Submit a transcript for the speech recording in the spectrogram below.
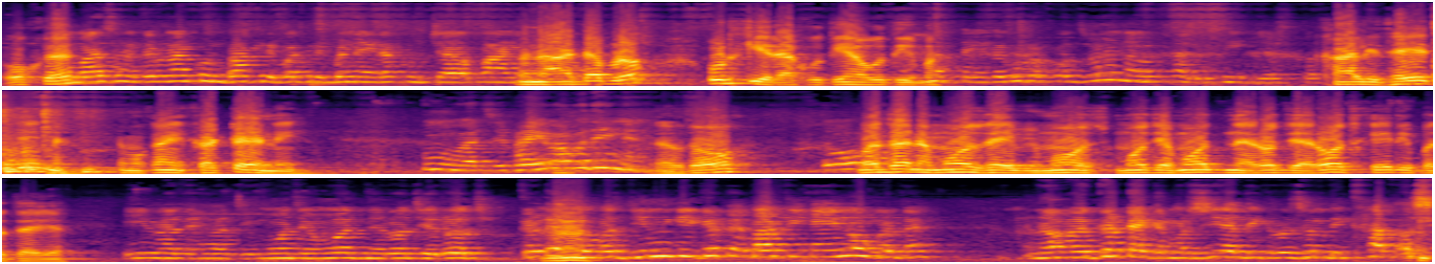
ઓકે. વાસણ કરી નાખું ભાખરી ભાખરી બનાવી રાખું ચા અને આ ડબરો ઉડકી રાખું ત્યાં સુધીમાં. ખાલી થઈ જ ને એમાં કઈ ઘટે નહીં. હું બધી ને તો તો? બધાને મોજ આવી મોજ મોજે મોજ ને રોજે રોજ કરી બધાએ. ઈ વાત એ મોજે મોજ ને રોજે રોજ. ઘટે તો બસ જિંદગી ઘટે બાકી કઈ ન ઘટે. અને હવે ઘટે કે મારે શિયા દીકરો જલ્દી ખાતા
